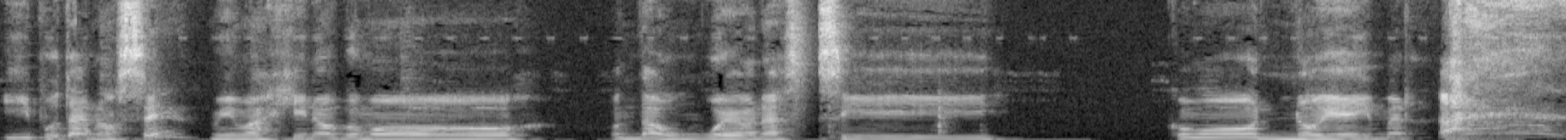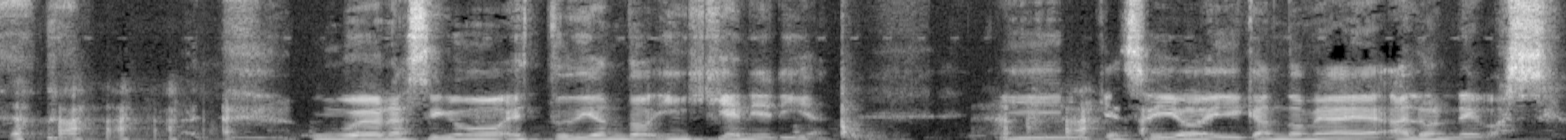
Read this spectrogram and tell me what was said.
Y puta, no sé, me imagino como, onda, un weón así, como no gamer, un weón así como estudiando ingeniería y qué sé yo, dedicándome a, a los negocios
